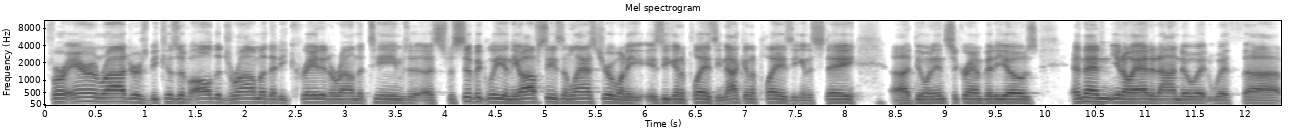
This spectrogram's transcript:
for Aaron Rodgers because of all the drama that he created around the teams, uh, specifically in the offseason last year when he is he going to play? Is he not going to play? Is he going to stay uh, doing Instagram videos? And then, you know, added onto it with uh,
